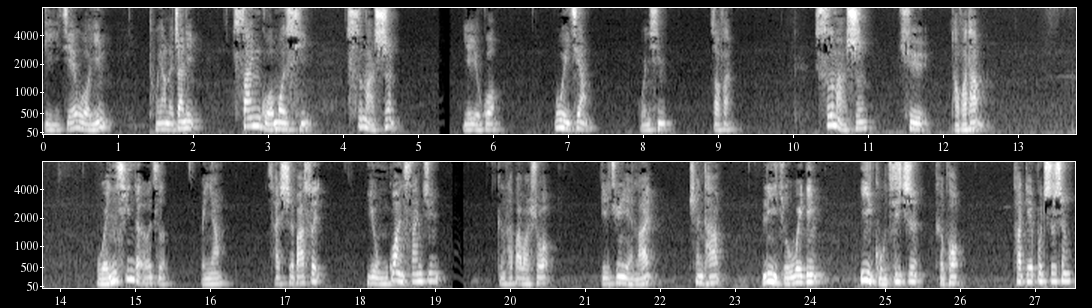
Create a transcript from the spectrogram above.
彼竭我盈。同样的战例，三国末期，司马师。”也有过魏将文钦造反，司马师去讨伐他。文钦的儿子文鸯才十八岁，勇冠三军，跟他爸爸说：“敌军远来，趁他立足未定，一鼓击之可破。”他爹不吱声，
